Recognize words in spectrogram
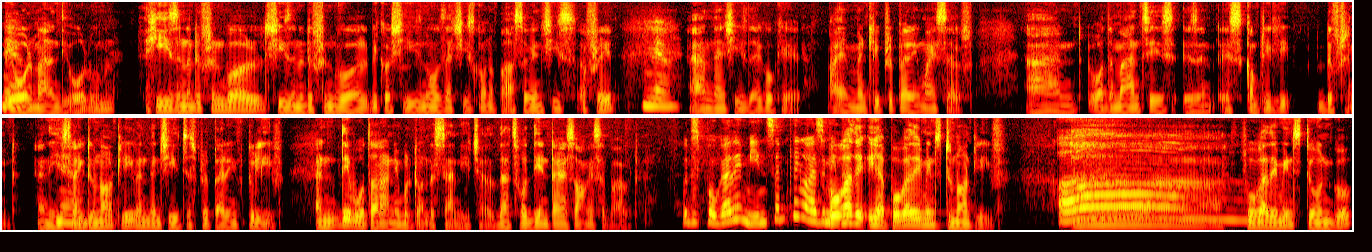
The Yeah. old man and the old woman. He's in a different world. She's in a different world because she knows that she's gonna pass away and she's afraid. yeah, And then she's like, okay, I am mentally preparing myself. And what the man says isn't is completely different. And he's Yeah. like, do not leave. And then she's just preparing to leave. And they both are unable to understand each other. That's what the entire song is about. Does Pogade mean something, or does it mean? Pogade, yeah, Pogade means do not leave. Ah, Pogade means don't go.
